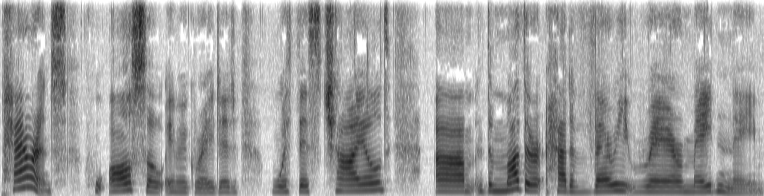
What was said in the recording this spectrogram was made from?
parents who also immigrated with this child um, the mother had a very rare maiden name,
